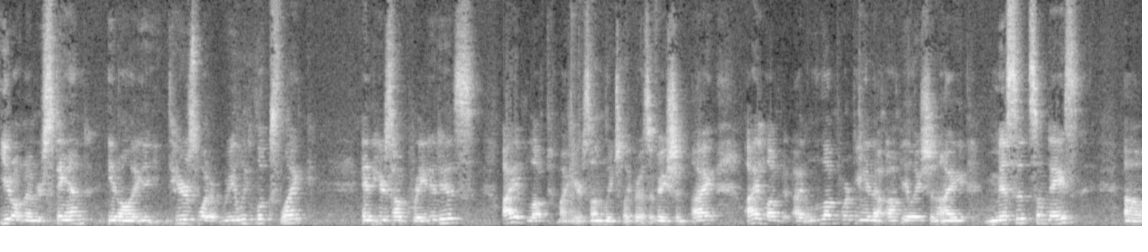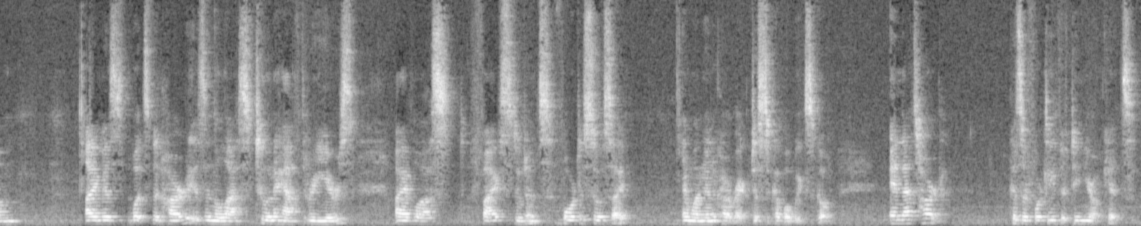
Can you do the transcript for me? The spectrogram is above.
you don't understand. You know, here's what it really looks like, and here's how great it is I have loved my years on Leech Lake Reservation. I, I loved it. I loved working in that population. I miss it some days. Um, I miss what's been hard is in the last two and a half, three years, I have lost five students, four to suicide, and one in a car wreck just a couple weeks ago. And that's hard because they're 14, 15 year old kids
